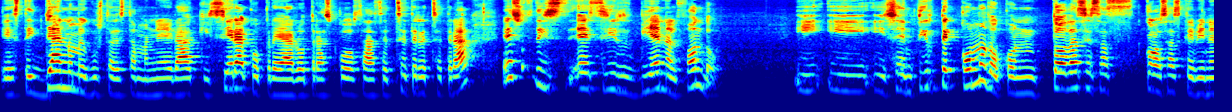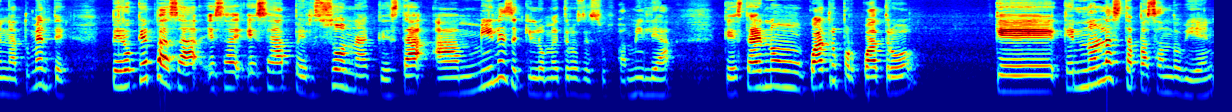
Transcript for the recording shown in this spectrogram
este, ya no me gusta de esta manera, quisiera co-crear otras cosas, etcétera, etcétera. Eso es, ir bien al fondo y, y, sentirte cómodo con todas esas cosas que vienen a tu mente. Pero ¿qué pasa? Esa, esa persona que está a miles de kilómetros de su familia, que está en un 4x4, que, que no la está pasando bien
